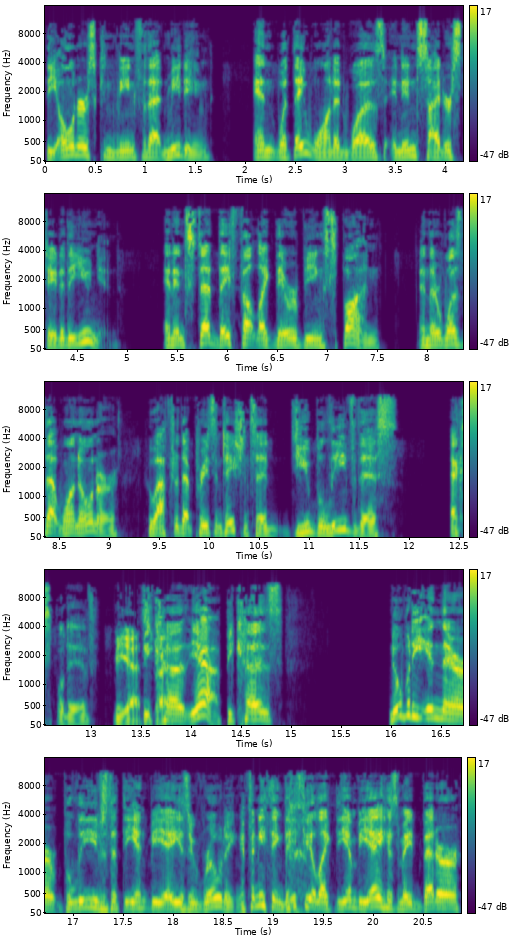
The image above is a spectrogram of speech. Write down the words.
the owners convened for that meeting and what they wanted was an insider state of the union. And instead they felt like they were being spun. And there was that one owner who after that presentation said, do you believe this expletive? BS. Because, right. yeah, because nobody in there believes that the NBA is eroding. If anything, they feel like the NBA has made better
